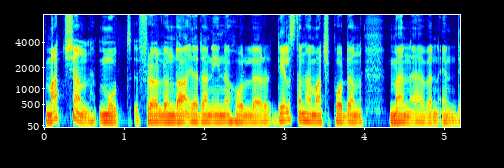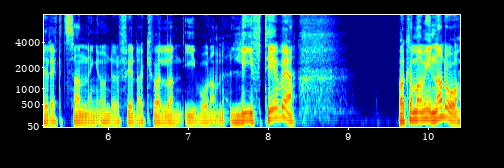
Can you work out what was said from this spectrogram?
matchen mot Frölunda, ja, den innehåller dels den här matchpodden, men även en direktsändning under fredagskvällen i vår Liv-TV. Vad kan man vinna då?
